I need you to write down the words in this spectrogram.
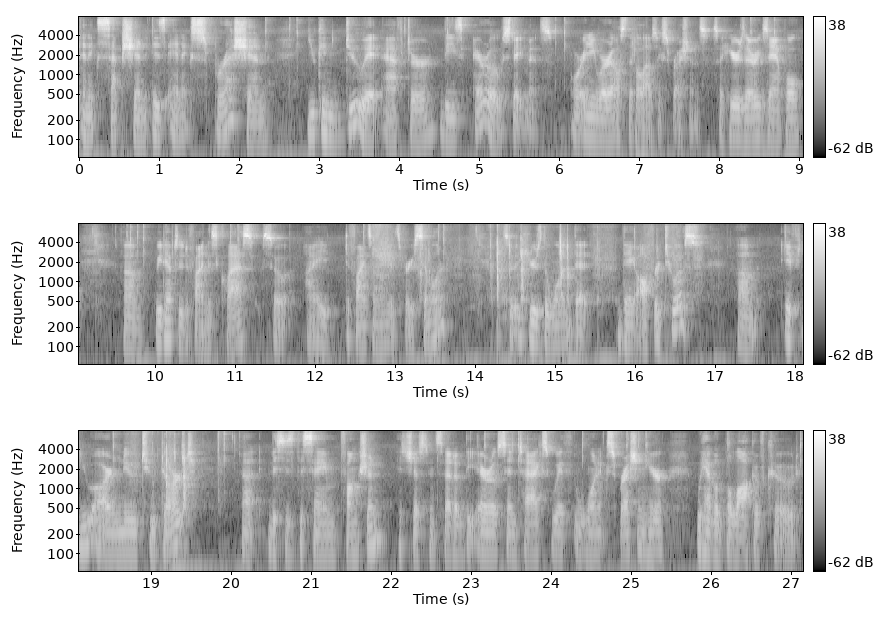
an exception is an expression, you can do it after these arrow statements or anywhere else that allows expressions. So here's our example. Um, we'd have to define this class, so I define something that's very similar. So here's the one that they offered to us. Um, if you are new to Dart, uh, this is the same function. It's just instead of the arrow syntax with one expression here, we have a block of code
